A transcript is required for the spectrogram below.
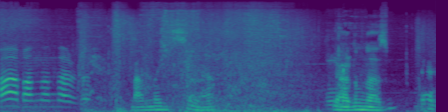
Aa banlandı harbiden. Banla gitsin ya. Yardım lazım.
